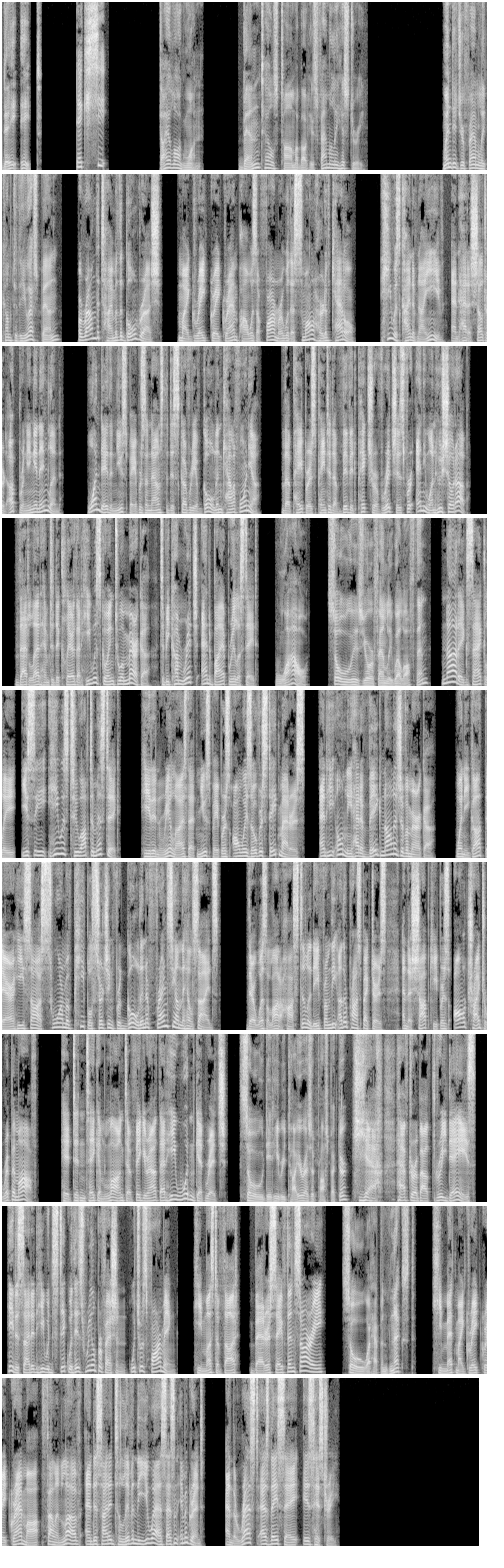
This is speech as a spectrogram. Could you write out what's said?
Day 8. 歴史、Dialogue 1. Ben tells Tom about his family history. When did your family come to the U.S., Ben? Around the time of the gold rush, my great great grandpa was a farmer with a small herd of cattle. He was kind of naive and had a sheltered upbringing in England. One day, the newspapers announced the discovery of gold in California. The papers painted a vivid picture of riches for anyone who showed up. That led him to declare that he was going to America to become rich and buy up real estate. Wow. So is your family well off then? Not exactly. You see, he was too optimistic. He didn't realize that newspapers always overstate matters, and he only had a vague knowledge of America. When he got there, he saw a swarm of people searching for gold in a frenzy on the hillsides. There was a lot of hostility from the other prospectors, and the shopkeepers all tried to rip him off. It didn't take him long to figure out that he wouldn't get rich. So did he retire as a prospector? Yeah, after about three days, he decided he would stick with his real profession, which was farming. He must have thought, better safe than sorry. So what happened next? He met my great great grandma, fell in love, and decided to live in the US as an immigrant. And the rest, as they say, is history.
